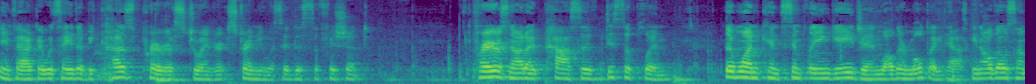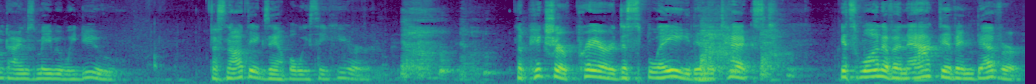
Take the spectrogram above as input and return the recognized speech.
In fact, I would say that because prayer is strenuous, it is sufficient. Prayer is not a passive discipline that one can simply engage in while they're multitasking, although sometimes maybe we do. That's not the example we see here. The picture of prayer displayed in the text, it's one of an active endeavor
